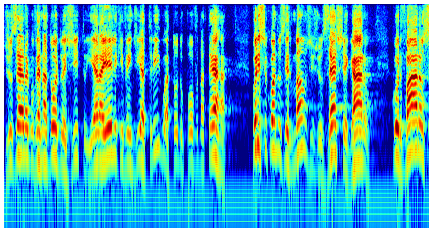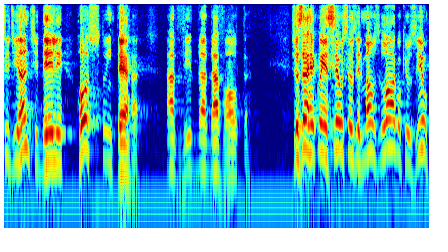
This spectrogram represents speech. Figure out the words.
José era governador do Egito e era ele que vendia trigo a todo o povo da terra. Por isso, quando os irmãos de José chegaram, curvaram-se diante dele, rosto em terra. A vida dá volta. José reconheceu os seus irmãos logo que os viu,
